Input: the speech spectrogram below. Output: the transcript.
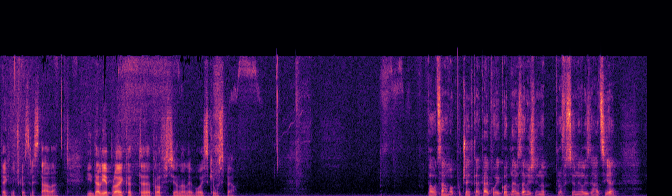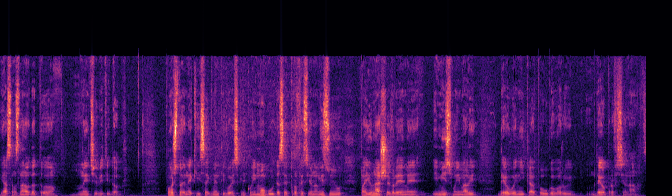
tehnička sredstava. I da li je projekat e, profesionalne vojske uspeo? Pa od samog početka, kako je kod nas zamišljena profesionalizacija, ja sam znao da to neće biti dobro. Postoje neki segmenti vojske koji mogu da se profesionalizuju, pa i u naše vreme i mi smo imali deo vojnika po ugovoru deo profesionalac.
